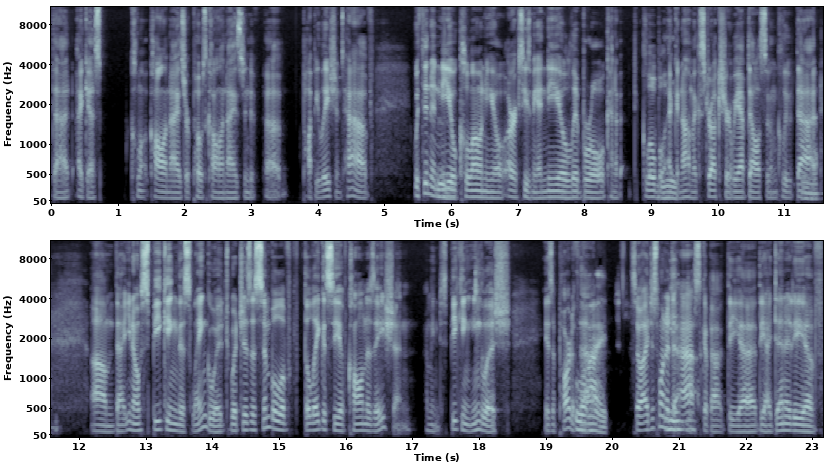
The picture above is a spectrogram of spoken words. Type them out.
that I guess col- colonized or post-colonized uh, populations have within a neo-colonial or excuse me a neoliberal kind of global economic structure. We have to also include that. Um, that you know, speaking this language, which is a symbol of the legacy of colonization. I mean, speaking English is a part of that. Right. So I just wanted to ask about the uh, the identity of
